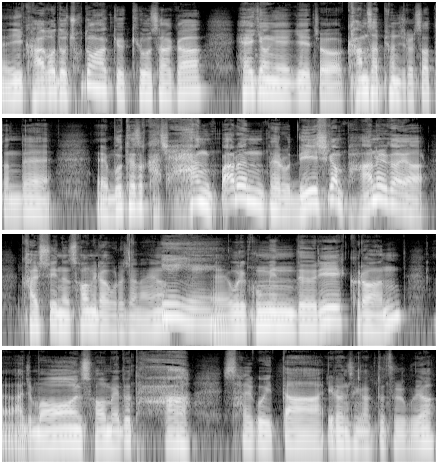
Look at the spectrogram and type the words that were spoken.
예, 이 가거도 초등학교 교사가 해경에게 저 감사 편지를 썼던데 예, 무태에서 가장 빠른 배로 4시간 반을 가야 갈 수 있는 섬이라고 그러잖아요. 예, 예. 예, 우리 국민들이 그런 어, 아주 먼 섬에도 다 살고 있다 이런 생각도 들고요.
